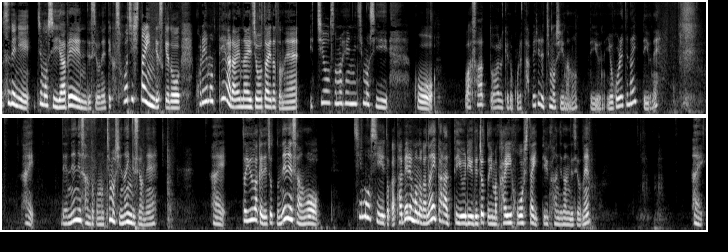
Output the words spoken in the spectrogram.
すでにチモシーやべえんですよね。てか掃除したいんですけど、これも手洗えない状態だとね、一応その辺にチモシー、こう、わさっとあるけど、これ食べれるチモシーなの？っていうね、汚れてないっていうね。はい。で、ねねさんとかもチモシーないんですよね。はい。というわけで、ちょっとねねさんを、チモシーとか食べるものがないからっていう理由でちょっと今解放したいっていう感じなんですよね。はい。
